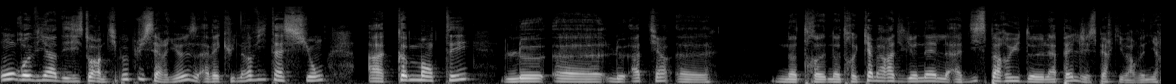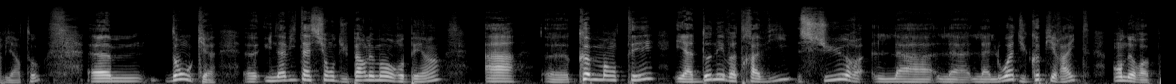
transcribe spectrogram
on revient à des histoires un petit peu plus sérieuses avec une invitation à commenter le euh, ah tiens notre camarade Lionel a disparu de l'appel. J'espère qu'il va revenir bientôt. donc une invitation du Parlement européen à euh, commenter et à donner votre avis sur la, la, loi du copyright en Europe.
